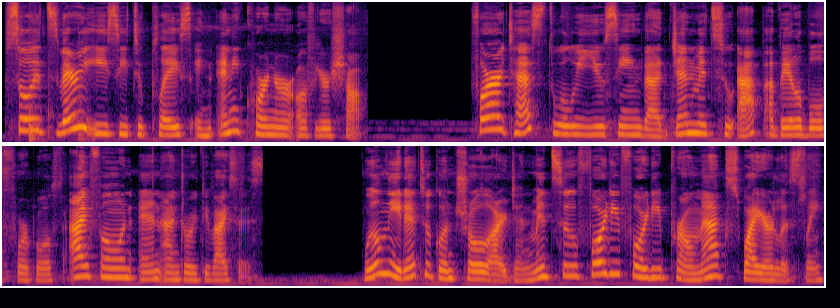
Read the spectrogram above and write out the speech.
So it's very easy to place in any corner of your shop. For our test, we'll be using the Genmitsu app available for both iPhone and Android devices. We'll need it to control our Genmitsu 4040 Pro Max wirelessly.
